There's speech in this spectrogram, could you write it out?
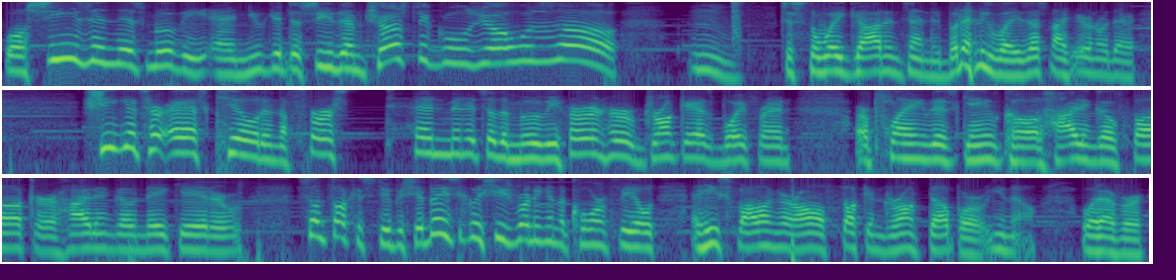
Well, she's in this movie and you get to see them chesticles, yo, what's up? Mm, just the way God intended. But, anyways, that's not here nor there. She gets her ass killed in the first 10 minutes of the movie. Her and her drunk ass boyfriend are playing this game called Hide and Go Fuck or Hide and Go Naked or some fucking stupid shit. Basically, she's running in the cornfield and he's following her all fucking drunked up or, you know, whatever.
